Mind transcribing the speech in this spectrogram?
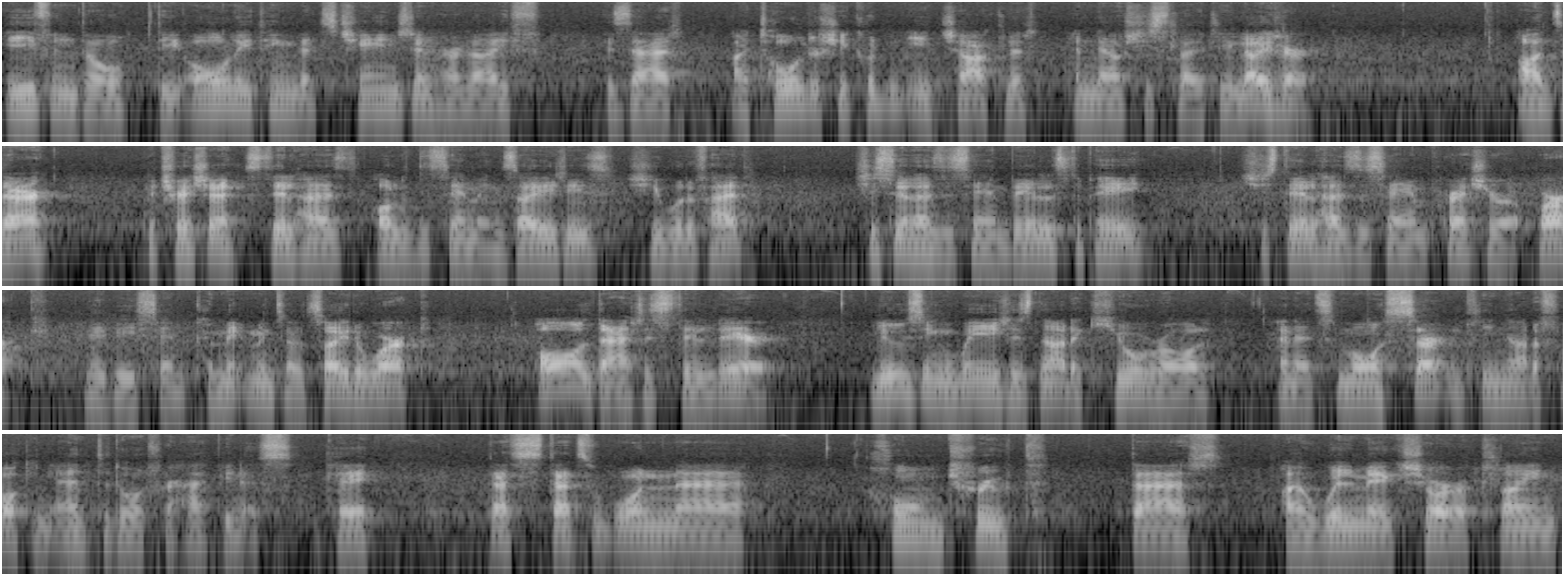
even though the only thing that's changed in her life is that I told her she couldn't eat chocolate and now she's slightly lighter. Odds are Patricia still has all of the same anxieties she would have had. She still has the same bills to pay. She still has the same pressure at work, maybe same commitments outside of work. All that is still there. Losing weight is not a cure all, and it's most certainly not a fucking antidote for happiness. Okay, that's that's one uh, home truth that I will make sure a client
